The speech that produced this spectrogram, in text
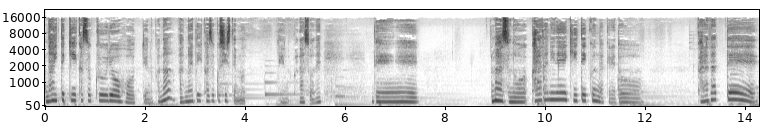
内的家族療法っていうのかな？あ内的家族システムっていうのかな？そうね。でまあその体にね効いていくんだけれど体って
